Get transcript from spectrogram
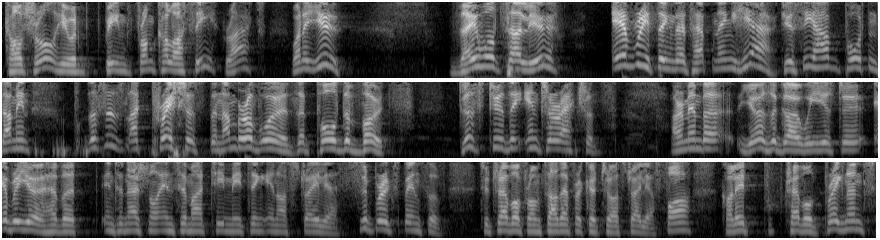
cultural. He would be from Colossae, right? One of you. They will tell you everything that's happening here. Do you see how important? I mean, this is like precious, the number of words that Paul devotes just to the interactions. I remember years ago we used to every year have an international NCMIT meeting in Australia. Super expensive to travel from South Africa to Australia. Far. Colette traveled pregnant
